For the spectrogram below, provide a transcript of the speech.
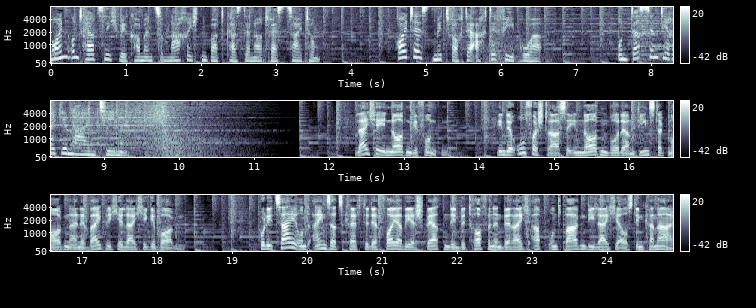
Moin und herzlich willkommen zum Nachrichtenpodcast der Nordwestzeitung. Heute ist Mittwoch, der 8. Februar. Und das sind die regionalen Themen. Leiche in Norden gefunden. In der Uferstraße in Norden wurde am Dienstagmorgen eine weibliche Leiche geborgen. Polizei und Einsatzkräfte der Feuerwehr sperrten den betroffenen Bereich ab und bargen die Leiche aus dem Kanal.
